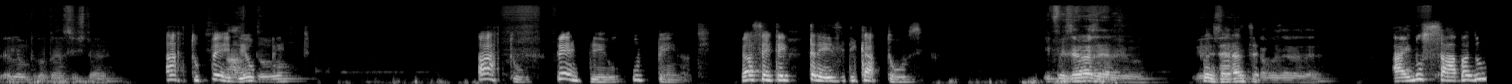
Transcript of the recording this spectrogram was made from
Eu lembro de contar essa história. Arthur perdeu. Arthur, Arthur perdeu o pênalti. Eu acertei 13 de 14. E foi 0x0 o jogo. Foi 0 a 0. Acabou 0x0. Aí no sábado,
